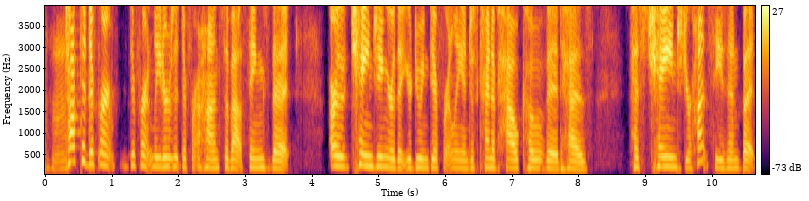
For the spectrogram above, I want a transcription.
Mhm. talk to different different leaders at different hunts about things that are changing or that you're doing differently, and just kind of how COVID has has changed your hunt season. But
